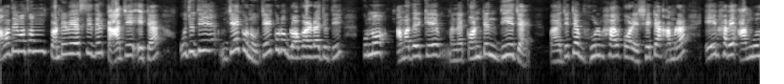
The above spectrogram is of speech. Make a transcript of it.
আমাদের মতন কন্ট্রোভার্সিদের কাজে এটা ও যদি যে কোনো যে কোনো ব্লগাররা যদি কোনো আমাদেরকে মানে কন্টেন্ট দিয়ে যায় বা যেটা ভুল ভালো করে সেটা আমরা এইভাবে আঙুল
